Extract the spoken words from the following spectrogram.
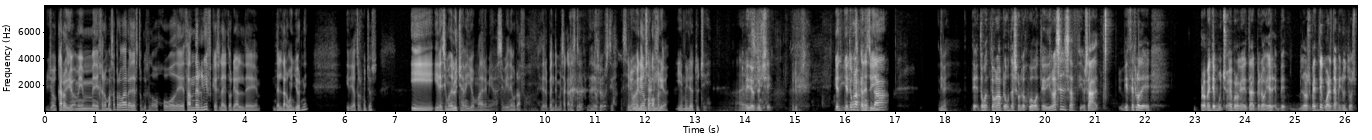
Yo, claro, yo, a mí me dijeron, vas a probar esto, que es un nuevo juego de Thunderglyph, que es la editorial de, del Darwin Journey, y de otros muchos. Y, y de Luchani, y yo, madre mía, se viene un brazo. Y de repente me sacan esto. Y hostia, me quedo un poco frío. Y Emilio Tucci. Emilio Tucci. Pues, yo, yo, tengo una pregunta. Dime. Tengo, tengo, una pregunta sobre el juego. ¿Te dio la sensación.? O sea, dices lo de. Promete mucho, ¿eh? Porque tal, pero los 20-40 minutos.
